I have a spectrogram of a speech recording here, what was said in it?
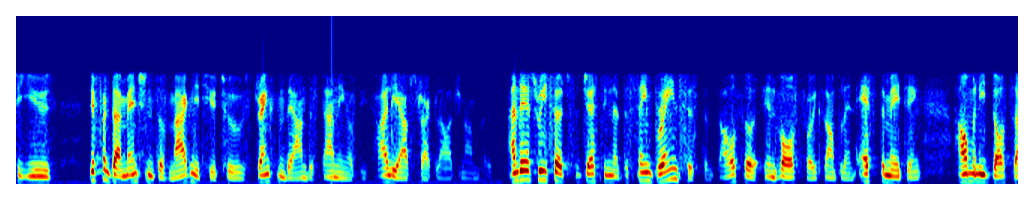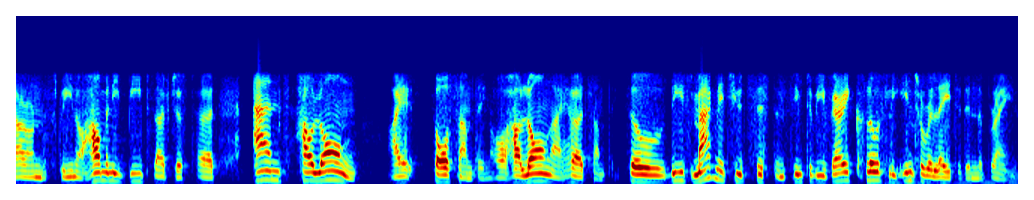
to use different dimensions of magnitude to strengthen their understanding of these highly abstract large numbers. And there's research suggesting that the same brain systems are also involved, for example, in estimating how many dots are on the screen or how many beeps I've just heard and how long I saw something or how long I heard something. So these magnitude systems seem to be very closely interrelated in the brain.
